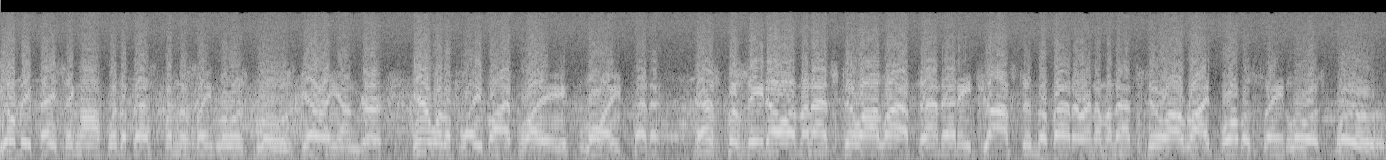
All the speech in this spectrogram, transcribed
He'll be facing off with the best from the St. Louis Blues, Gary Unger. Here with a play-by-play, Lloyd Pettit. Esposito in the nets to our left, and Eddie Johnston, the veteran, in the nets to our right for the St. Louis Blues.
